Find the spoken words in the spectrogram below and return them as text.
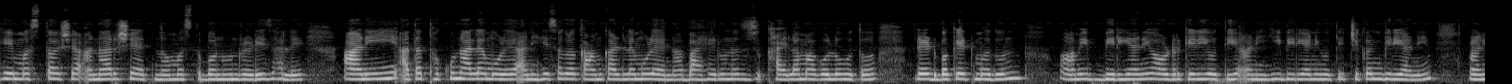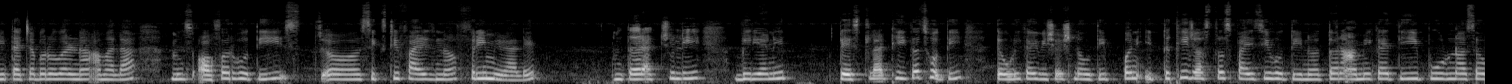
हे मस्त असे अनारसे आहेत ना मस्त बनवून रेडी झाले. आणि आता थकून आल्यामुळे आणि हे सगळं काम काढल्यामुळे आहे ना बाहेरूनच खायला मागवलं होतं रेड बकेटमधून आम्ही बिर्याणी ऑर्डर केली होती आणि ही बिर्याणी होती चिकन बिर्याणी. आणि त्याच्याबरोबर ना आम्हाला मीन्स ऑफर होती सिक्स्टी फाईव्ह फ्री मिळाले. तर ॲक्च्युली बिर्याणी टेस्टला ठीकच होती तेवढी काही विशेष नव्हती. पण इतकी जास्त स्पायसी होती ना तर आम्ही काय ती पूर्ण असं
